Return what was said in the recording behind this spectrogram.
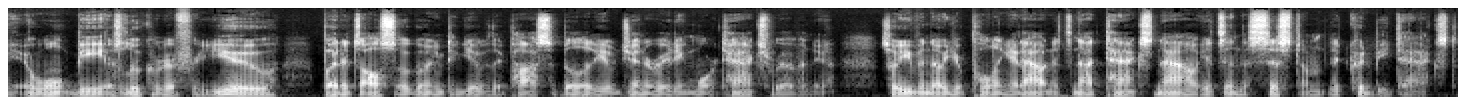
it won't be as lucrative for you but it's also going to give the possibility of generating more tax revenue so even though you're pulling it out and it's not taxed now it's in the system that could be taxed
